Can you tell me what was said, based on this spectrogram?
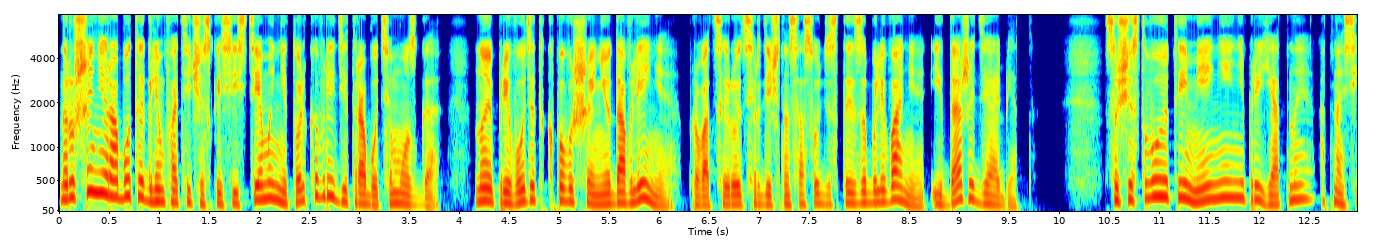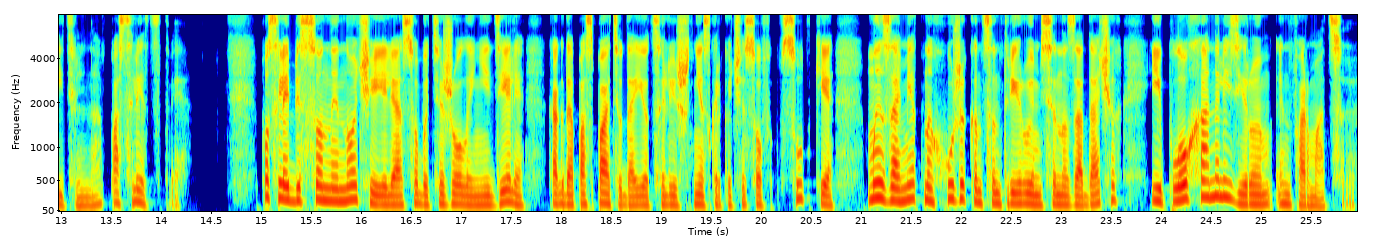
Нарушение работы глимфатической системы не только вредит работе мозга, но и приводит к повышению давления, провоцирует сердечно-сосудистые заболевания и даже диабет. Существуют и менее неприятные относительно последствия. После бессонной ночи или особо тяжелой недели, когда поспать удается лишь несколько часов в сутки, мы заметно хуже концентрируемся на задачах и плохо анализируем информацию.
